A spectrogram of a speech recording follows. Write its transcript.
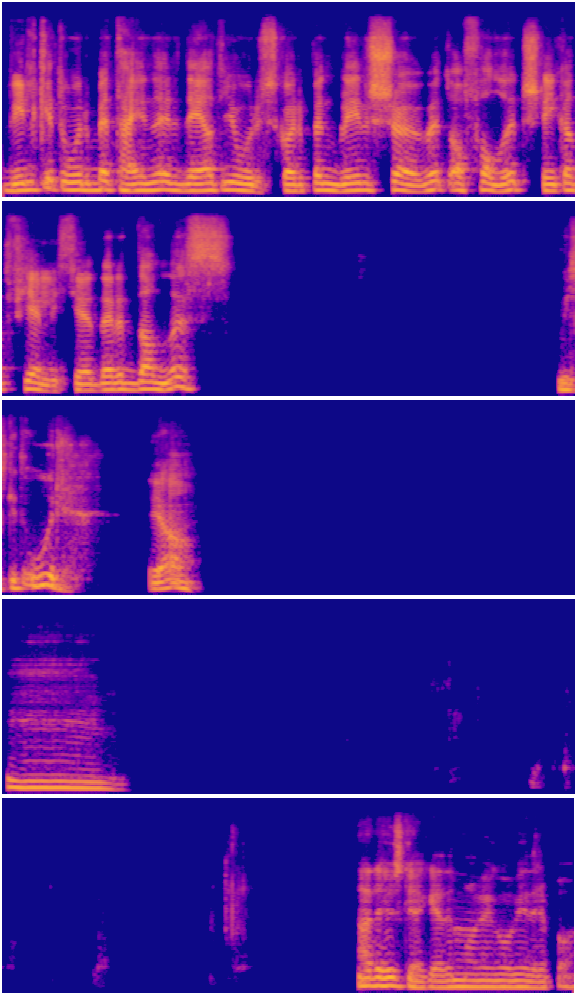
Hvilket ord betegner det at jordskorpen blir skjøvet og foldet slik at fjellkjeder dannes? Hvilket ord? Ja, Eh, Nei, det husker jeg ikke. Det må vi gå videre på.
